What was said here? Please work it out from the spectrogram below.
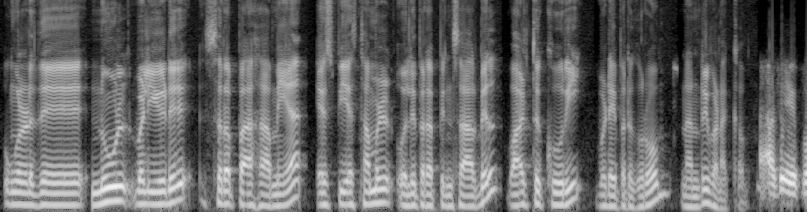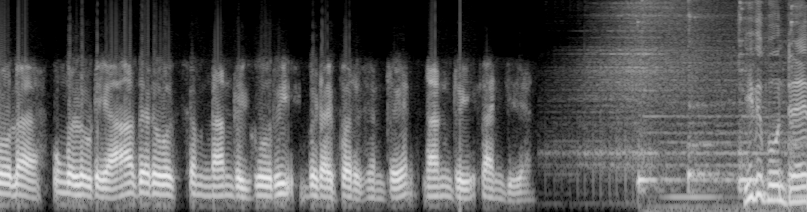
உங்களது நூல் வெளியீடு சிறப்பாக அமைய எஸ்பிஎஸ் தமிழ் ஒலிபரப்பின் சார்பில் வாழ்த்து கூறி விடைபெறுகிறோம். நன்றி வணக்கம். அதே போல உங்களுடைய ஆதரவுக்கும் நன்றி கூறி விடைபெறுகின்றேன். நன்றி ரஞ்சிதன் இது போன்ற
